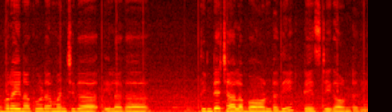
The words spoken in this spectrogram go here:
ఎవరైనా కూడా మంచిగా ఇలాగా తింటే చాలా బాగుంటుంది టేస్టీగా ఉంటుంది.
